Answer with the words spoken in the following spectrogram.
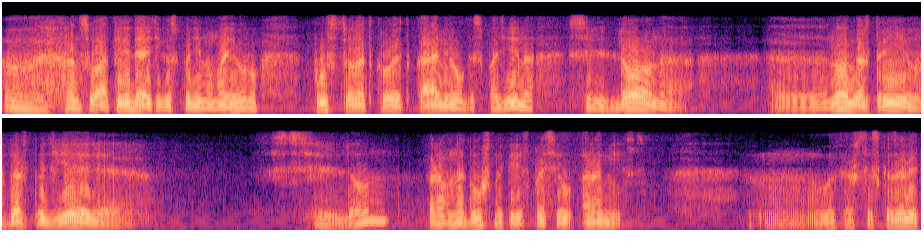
Ой, Франсуа, передайте господину майору, пусть он откроет камеру господина Сельдона, э, номер три в Бертодьере. Сельдон? Равнодушно переспросил Арамис. Вы, кажется, сказали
